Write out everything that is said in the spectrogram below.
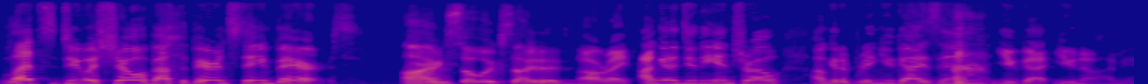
let's do a show about the Berenstain Bears. I'm Alright. so excited. All right. I'm going to do the intro. I'm going to bring you guys in. You got, you know, I mean,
